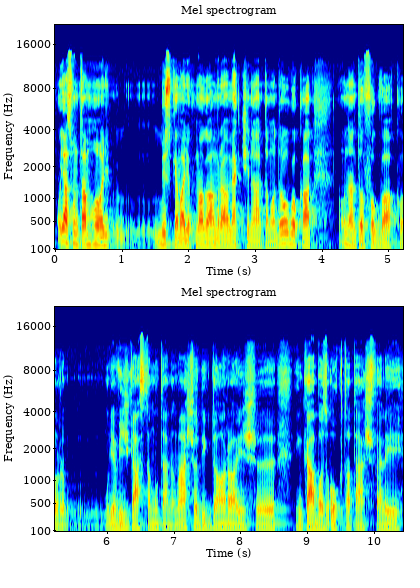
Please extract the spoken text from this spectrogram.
úgy azt mondtam, hogy büszke vagyok magamra, megcsináltam a dolgokat, onnantól fogva akkor ugye vizsgáztam utána a második dalra, és inkább az oktatás felé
